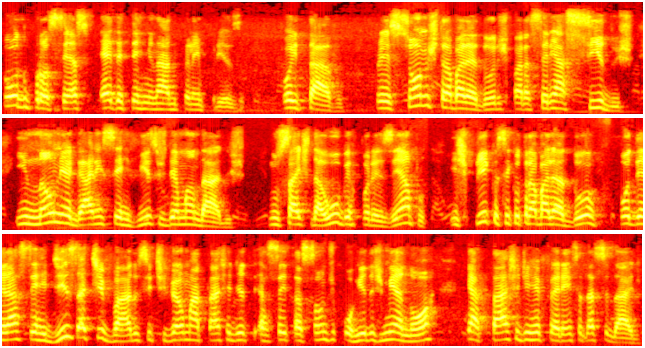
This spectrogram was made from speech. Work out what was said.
Todo o processo é determinado pela empresa. Oitavo, pressiona os trabalhadores para serem assíduos e não negarem serviços demandados. No site da Uber, por exemplo, explica-se que o trabalhador poderá ser desativado se tiver uma taxa de aceitação de corridas menor que a taxa de referência da cidade.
